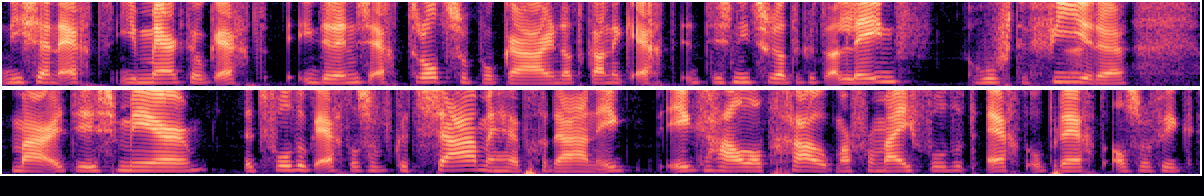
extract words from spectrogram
die zijn echt, je merkt ook echt, iedereen is echt trots op elkaar. En dat kan ik echt, het is niet zo dat ik het alleen hoef te vieren. Maar het is meer, het voelt ook echt alsof ik het samen heb gedaan. Ik, ik haal dat goud, maar voor mij voelt het echt oprecht alsof ik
